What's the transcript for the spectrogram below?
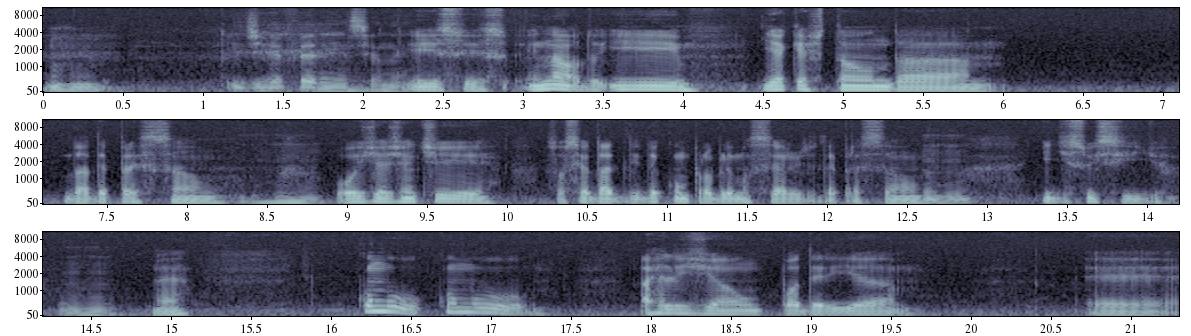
Uhum. e de referência, né? Isso, isso. Inaldo, e, e a questão da, da depressão? Uhum, Hoje a gente, a sociedade lida com um problema sério de depressão uhum, e de suicídio, uhum. né? Como, como a religião poderia é,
